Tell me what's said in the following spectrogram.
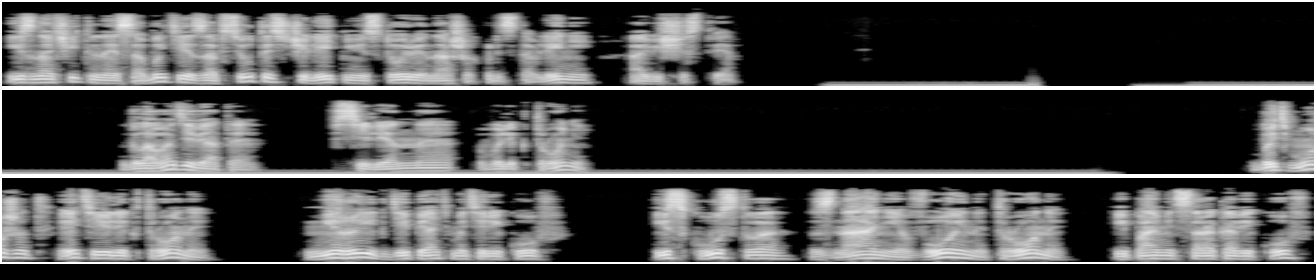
и значительное событие за всю тысячелетнюю историю наших представлений о веществе. Глава 9. Вселенная в электроне? Быть может, эти электроны — миры, где пять материков, искусство, знания, войны, троны и память сорока веков,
